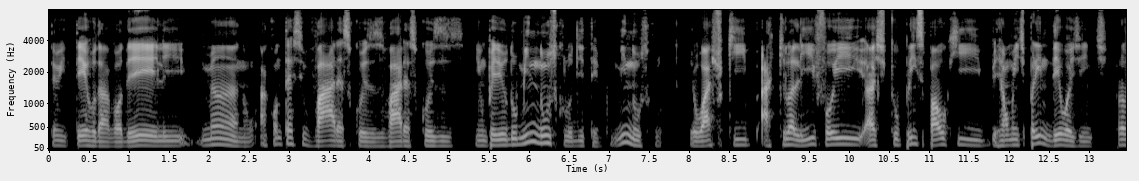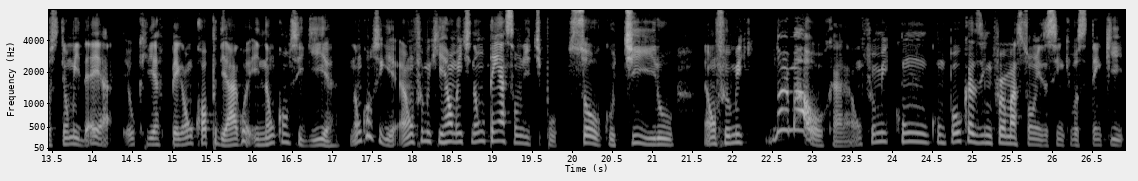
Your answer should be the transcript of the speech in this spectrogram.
tem o enterro da avó dele. Mano, acontece várias coisas, várias coisas em um período minúsculo de tempo, minúsculo. Eu acho que aquilo ali foi, acho que o principal que realmente prendeu a gente. Para você ter uma ideia, eu queria pegar um copo de água e não conseguia. Não conseguia. É um filme que realmente não tem ação de tipo soco, tiro. É um filme normal, cara. É um filme com, com poucas informações, assim, que você tem que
